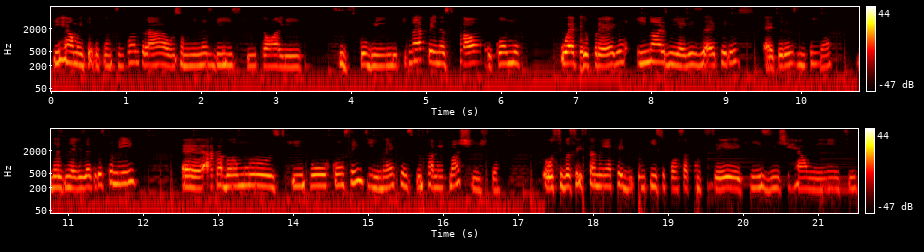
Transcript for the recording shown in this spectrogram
que realmente estão tentando se encontrar, ou são meninas bis que estão ali se descobrindo, que não é apenas palco, como o hétero prega, e nós, mulheres héteros, héteras, perdão, nós, mulheres héteras, também é, acabamos que por consentir, né, com esse pensamento machista ou se vocês também acreditam que isso possa acontecer, que existe realmente.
